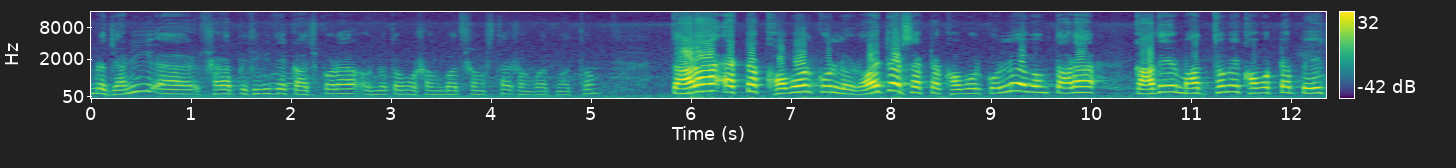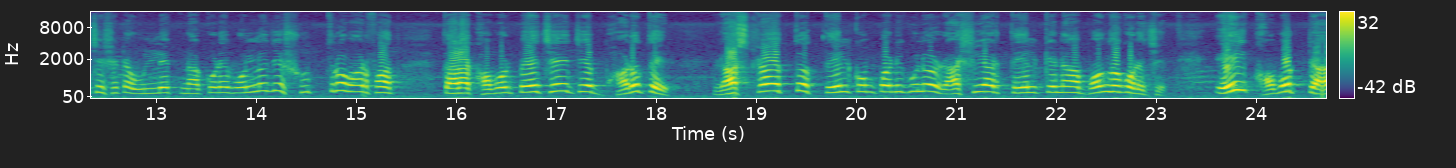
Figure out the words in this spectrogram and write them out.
আমরা জানি সারা পৃথিবীতে কাজ করা অন্যতম সংবাদ সংস্থা, সংবাদ মাধ্যম। তারা একটা খবর করল রয়টার্স একটা খবর করল এবং তারা কাদের মাধ্যমে খবরটা পেয়েছে সেটা উল্লেখ না করে বলল যে সূত্র মারফত তারা খবর পেয়েছে যে ভারতের রাষ্ট্রায়ত্ত তেল কোম্পানিগুলো রাশিয়ার তেল কেনা বন্ধ করেছে। এই খবরটা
